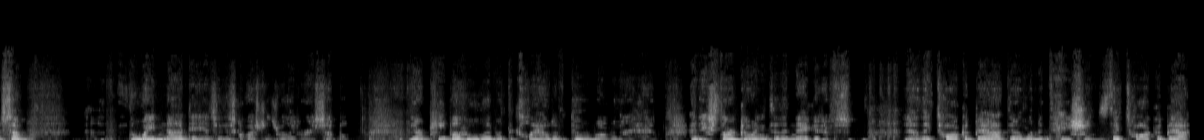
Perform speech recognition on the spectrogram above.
So, the way not to answer this question is really very simple. There are people who live with the cloud of doom over their head and they start going into the negatives. You know, they talk about their limitations, they talk about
